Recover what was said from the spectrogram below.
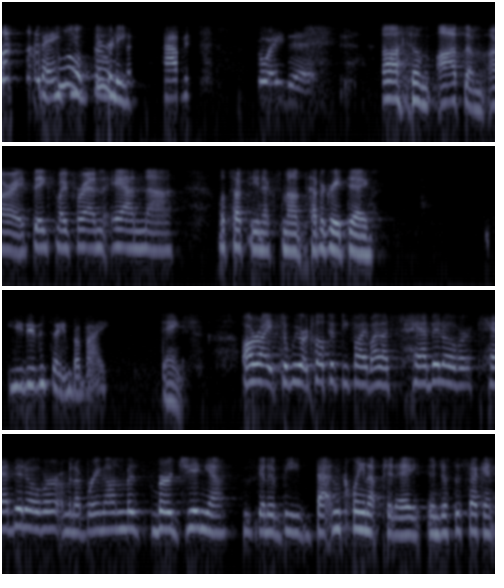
Thank a you little so dirty. much. Having enjoyed it. Awesome, awesome. All right, thanks, my friend, and uh, we'll talk to you next month. Have a great day. You do the same. Bye bye. Thanks. All right, so we were at 12:55. I got a tad bit over, tab it over. I'm going to bring on Ms. Virginia, who's going to be batting cleanup today in just a second.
